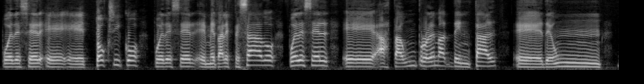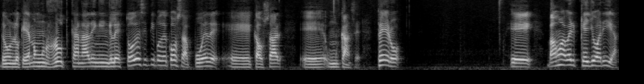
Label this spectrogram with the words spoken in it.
puede ser eh, eh, tóxico, puede ser eh, metales pesados, puede ser hasta un problema dental de, un, de lo que llaman un root canal en inglés. Todo ese tipo de cosas puede causar un cáncer. Pero vamos a ver qué yo haría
